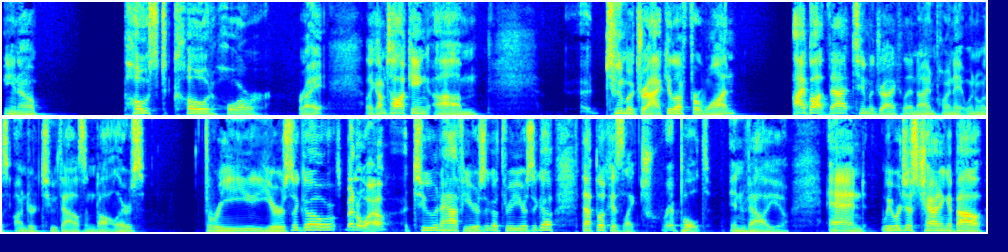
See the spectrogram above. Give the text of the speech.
you know, post code horror, right? Like I'm talking um, Tomb of Dracula for one. I bought that Tomb of Dracula 9.8 when it was under $2,000 three years ago, It's been a while. two and a half years ago, three years ago. That book has like tripled in value. And we were just chatting about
